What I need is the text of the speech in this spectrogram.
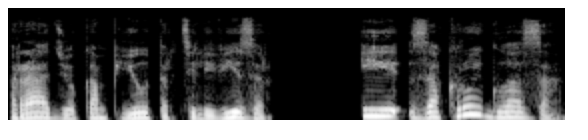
радио, компьютер, телевизор. И закрой глаза.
